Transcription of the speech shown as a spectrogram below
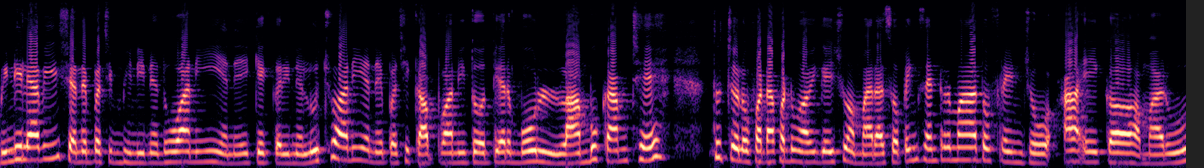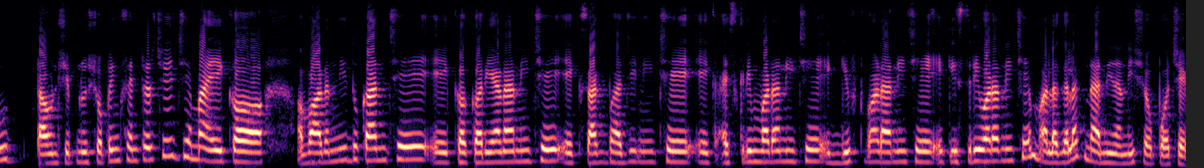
ભીંડી લાવીશ અને પછી ભીંડીને ધોવાની અને એક એક કરીને લૂછવાની અને પછી કાપવાની. તો અત્યારે બહુ લાંબુ કામ છે. તો ચલો ફટાફટ હું આવી ગઈ છું અમારા શોપિંગ સેન્ટરમાં. તો ફ્રેન્ડ જો આ એક અમારું ટાઉનશીપનું શોપિંગ સેન્ટર છે, જેમાં એક વાળંદની દુકાન છે, એક કરિયાણાની છે, એક શાકભાજીની છે, એક આઈસ્ક્રીમવાળાની છે, એક ગિફ્ટવાળાની છે, એક ઇસ્ત્રીવાળાની છે, એમ અલગ અલગ નાની નાની શોપો છે.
